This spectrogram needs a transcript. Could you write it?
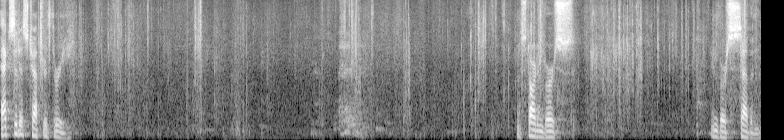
Exodus chapter 3. I'm going to start in verse in verse 7.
